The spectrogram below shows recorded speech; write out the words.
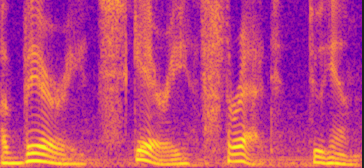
a very scary threat to him.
